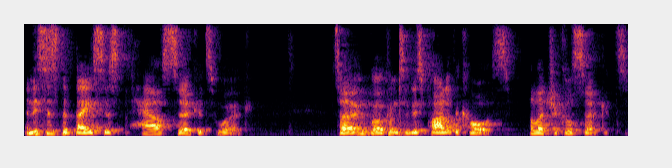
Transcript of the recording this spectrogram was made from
And this is the basis of how circuits work. So, welcome to this part of the course, electrical circuits.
